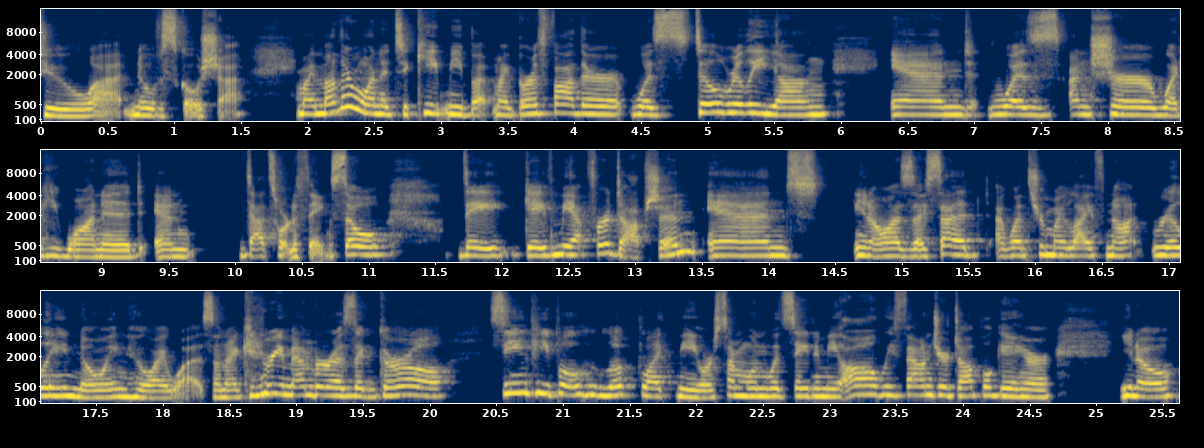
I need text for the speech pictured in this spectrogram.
to uh, Nova Scotia. My mother wanted to keep me, but my birth father was still really young and was unsure what he wanted and that sort of thing. So they gave me up for adoption. And, you know, as I said, I went through my life not really knowing who I was. And I can remember as a girl seeing people who looked like me, or someone would say to me, Oh, we found your doppelganger, you know.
